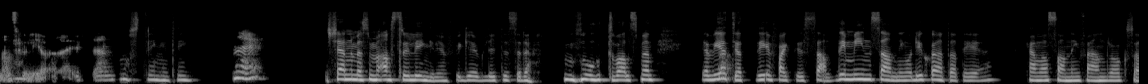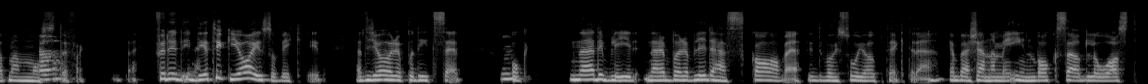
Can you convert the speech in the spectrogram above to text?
man skulle göra. Utan, måste ingenting. Nej. Jag känner mig som en Astrid Lindgren-figur, lite sådär motvalls, men jag vet ja. ju att det är faktiskt sant. Det är min sanning och det är skönt att det kan vara sanning för andra också, att man måste ja. faktiskt inte. För det, det, tycker jag är så viktigt, att göra det på ditt sätt. Mm. Och när det, blir, när det börjar bli det här skavet, det var ju så jag upptäckte det. Jag började känna mig inboxad, låst,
